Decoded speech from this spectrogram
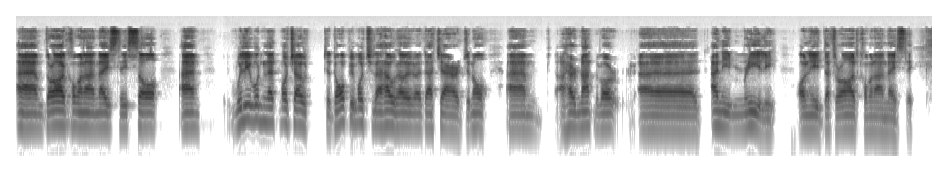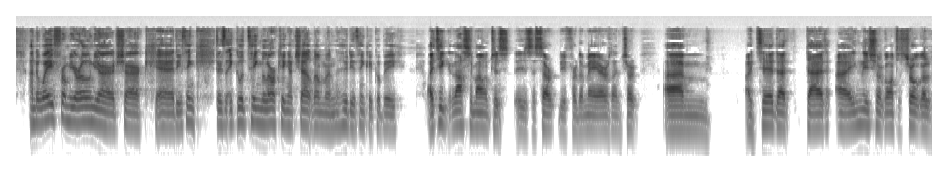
um, they're all coming on nicely. So, um, Willie wouldn't let much out. There don't be much of the out of that yard, you know. Um, I heard nothing about uh, any really, only that they're all coming on nicely. And away from your own yard, Shark, uh, do you think there's a good thing lurking at Cheltenham, and who do you think it could be? I think last amount is is certainly for the mayors. and sure. Um, I'd say that that uh, English are going to struggle.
